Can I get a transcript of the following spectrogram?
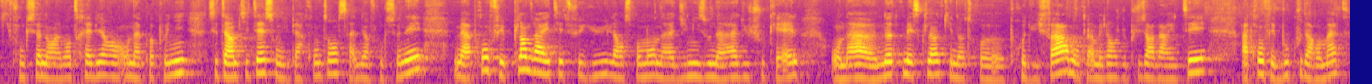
qui fonctionnent normalement très bien en aquaponie. C'était un petit test, on est hyper content, ça a bien fonctionné. Mais après, on fait plein de variétés de feuillus. Là, en ce moment, on a du mizuna, du chouquel. On a notre mesclin qui est notre produit phare, donc un mélange de plusieurs variétés. Après, on fait beaucoup d'aromates.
